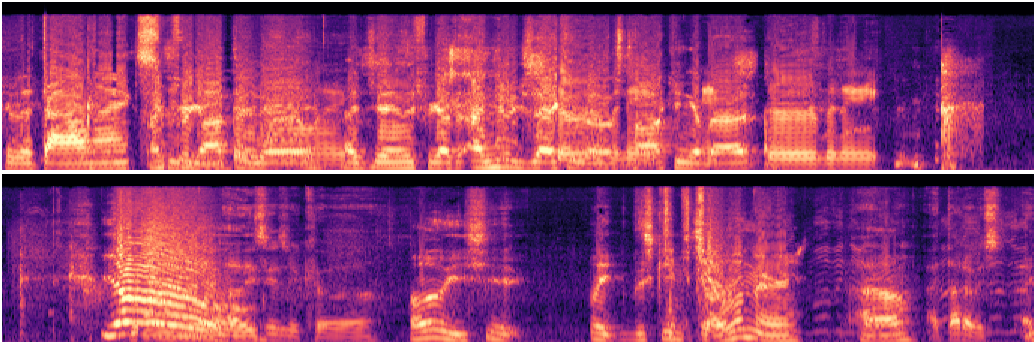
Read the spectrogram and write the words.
The Daleks. I forgot their name. I Nice. genuinely forgot. That. I knew exactly what I was talking about. Exterminate. Yo! Oh, these guys are cool. Holy shit! Like this Did you game's kill him or? No. I thought it was. I, I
